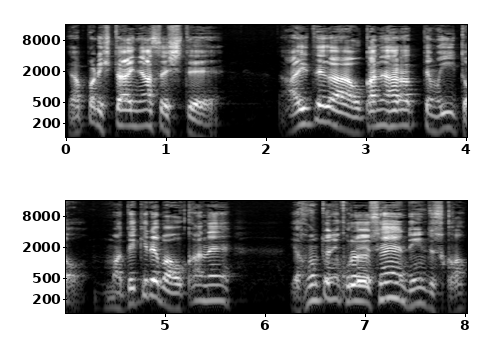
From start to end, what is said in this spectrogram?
やっぱり額に汗して相手がお金払ってもいいと、まあ、できればお金いや本当にこれ1,000円でいいんですか？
